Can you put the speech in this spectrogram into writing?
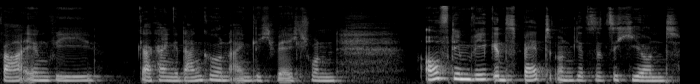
war irgendwie gar kein Gedanke und eigentlich wäre ich schon auf dem Weg ins Bett und jetzt sitze ich hier und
